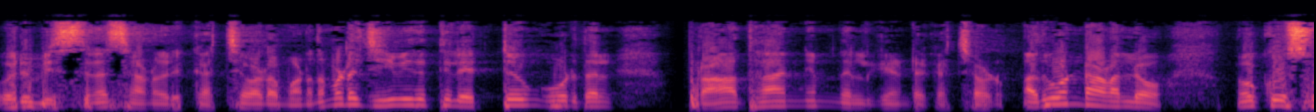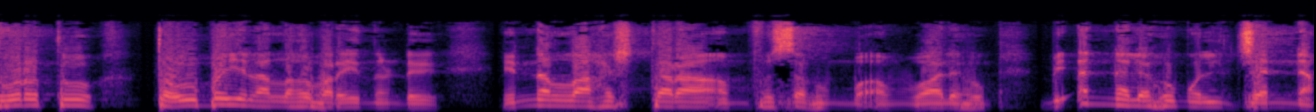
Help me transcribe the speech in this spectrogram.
ഒരു ബിസിനസ്സാണ് ഒരു കച്ചവടമാണ്. നമ്മുടെ ജീവിതത്തിൽ ഏറ്റവും കൂടുതൽ പ്രാധാന്യം നൽകേണ്ട കച്ചവടം. അതുകൊണ്ടാണല്ലോ നോക്കൂ സൂറത്തു തൗബയിൽ അള്ളാഹു പറയുന്നുണ്ട് അംവാലഹും ജന്ന.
